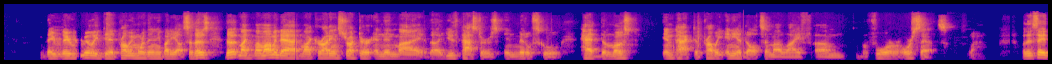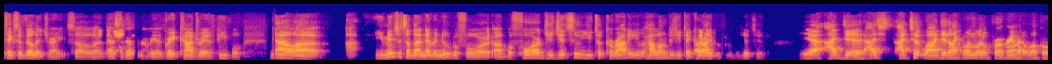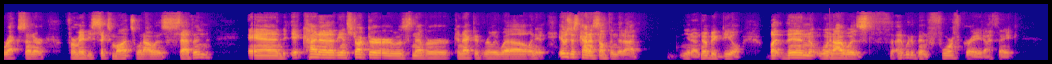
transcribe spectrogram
They they really did probably more than anybody else. So those, those my my mom and dad, my karate instructor, and then my uh, youth pastors in middle school had the most impact of probably any adults in my life um, before or since. Wow. Well, they say it takes a village, right? So uh, that's definitely a great cadre of people. Now, uh, you mentioned something I never knew before. Uh, before jujitsu, you took karate. How long did you take karate oh, yeah. before jujitsu? Yeah, I did. I I took well, I did like one little program at a local rec center for maybe six months when I was seven, and it kind of the instructor was never connected really well, and it it was just kind of something that I, you know, no big deal. But then when I was, it would have been fourth grade, I think,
